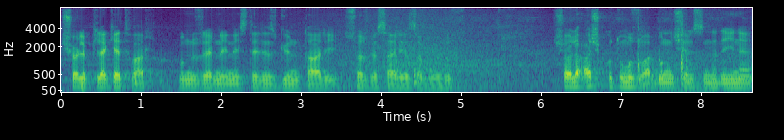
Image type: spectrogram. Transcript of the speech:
Şöyle plaket var. Bunun üzerine yine istediğiniz gün, tarih, söz vesaire yazabiliyoruz. Şöyle aşk kutumuz var. Bunun içerisinde de yine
